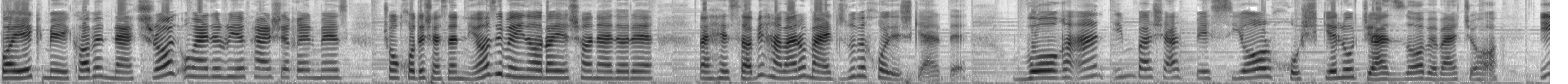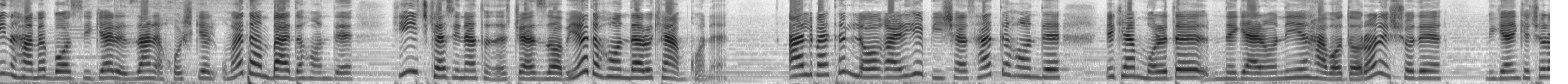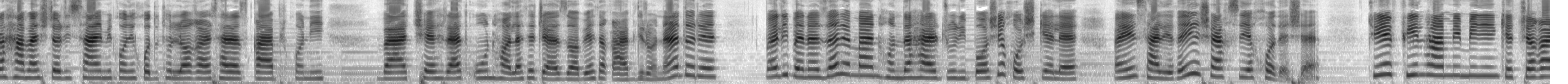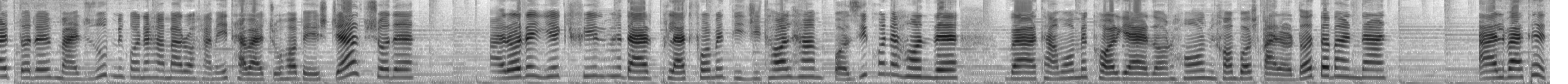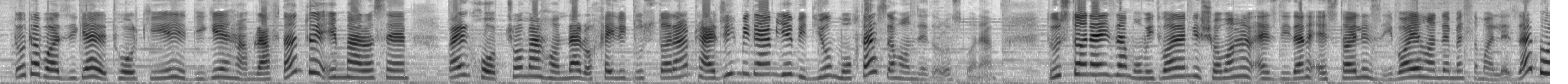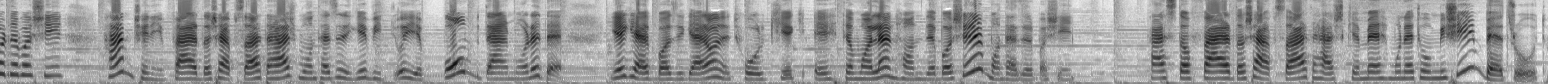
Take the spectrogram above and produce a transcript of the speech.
با یک میکاپ نچرال اومده روی فرش قرمز چون خودش اصلا نیازی به این آرایش ها نداره و حسابی همه رو مجذوب خودش کرده. واقعا این بشر بسیار خوشگل و جذاب بچه ها این همه بازیگر زن خوشگل اومدن بعد هانده هیچ کسی نتونست جذابیت هانده رو کم کنه. البته لاغری بیش از حد هانده یکم مورد نگرانی هوادارانش شده. میگن که چرا همش داری سعی می‌کنی خودتو لاغرتر از قبل کنی و چهرت اون حالت جذابیت قبلی رو نداره. ولی به نظر من هانده هر جوری باشه خوشگله و این سلیقه شخصی خودشه. توی فیلم هم می‌بینین که چقدر داره مجذوب می‌کنه همه رو همه توجه ها بهش جلب شده. قرار یک فیلم در پلتفرم دیجیتال هم بازی کنه هانده و تمام کارگردان ها می‌خوان باش قرارداد ببندن. البته دو تا بازیگر ترکیه دیگه هم رفتن توی این مراسم. ولی خب چون من هانده رو خیلی دوست دارم ترجیح میدم یه ویدیو مختص هانده درست کنم. دوستان عزیزم امیدوارم که شما هم از دیدن استایل زیبای هانده مثل ما لذت برده باشین. همچنین فردا شب ساعت 8 منتظر یه ویدیوی بمب در مورد یکی از بازیگران ترکیه که احتمالا هانده باشه منتظر باشین. پس تا فردا شب ساعت 8 که مهمونتون میشیم بدرود.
